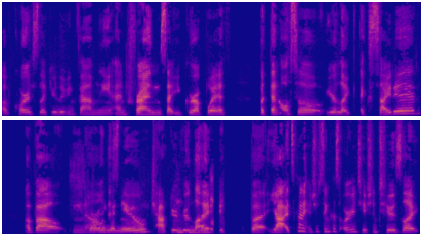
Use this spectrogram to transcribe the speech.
of course like you're leaving family and friends that you grew up with, but then also you're like excited about, you know, Starting this new chapter of your Mhm. life. But yeah, it's kind of interesting cuz orientation too is like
